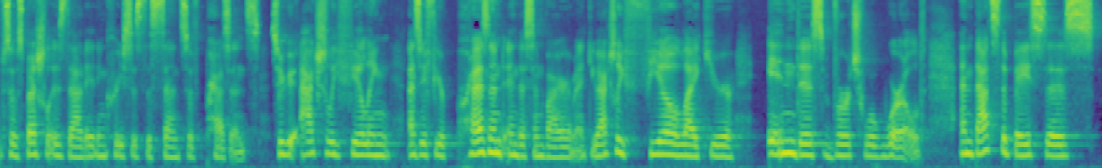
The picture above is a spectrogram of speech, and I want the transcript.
so special is that it increases the sense of presence. So you're actually feeling as if you're present in this environment. You actually feel like you're in this virtual world. And that's the basis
